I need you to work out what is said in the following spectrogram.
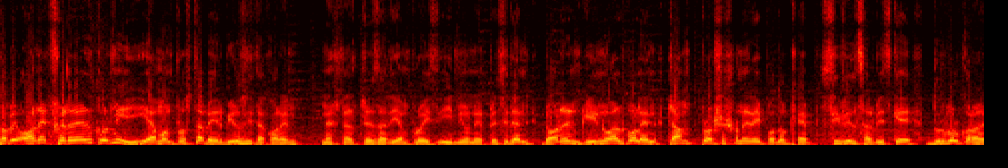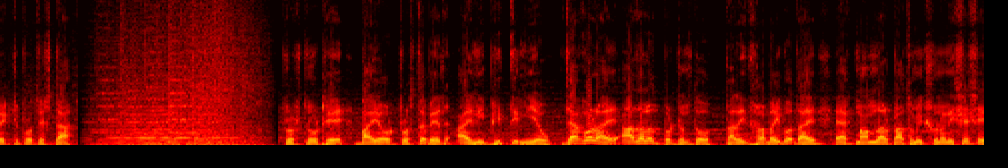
তবে অনেক ফেডারেল কর্মী এমন প্রস্তাবের বিরোধিতা করেন। ন্যাশনাল ট্রেজারি এমপ্লয়িজ ইউনিয়নের প্রেসিডেন্ট ডরেন গ্রিনওয়াল বলেন, ট্রাম্প প্রশাসনের এই পদক্ষেপ সিভিল সার্ভিসকে দুর্বল করার একটি প্রচেষ্টা। প্রশ্ন ওঠে বাই আউট প্রস্তাবের আইনি ভিত্তি নিয়েও। যা আদালত পর্যন্ত। তার এই ধারাবাহিকতায় এক মামলার প্রাথমিক শুনানি শেষে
